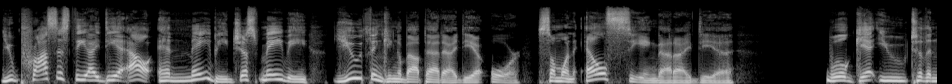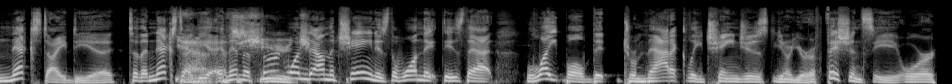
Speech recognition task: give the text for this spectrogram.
You process the idea out, and maybe, just maybe, you thinking about that idea or someone else seeing that idea will get you to the next idea, to the next Yeah, idea, and then the that's third one down the chain is the one that is that light bulb that dramatically changes, you know, your efficiency or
